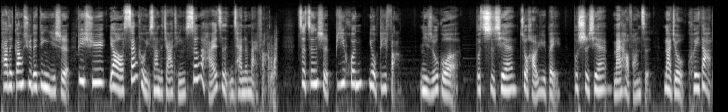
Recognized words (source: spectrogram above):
它的刚需的定义是必须要三口以上的家庭生了孩子你才能买房，这真是逼婚又逼房。你如果不事先做好预备，不事先买好房子，那就亏大了。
